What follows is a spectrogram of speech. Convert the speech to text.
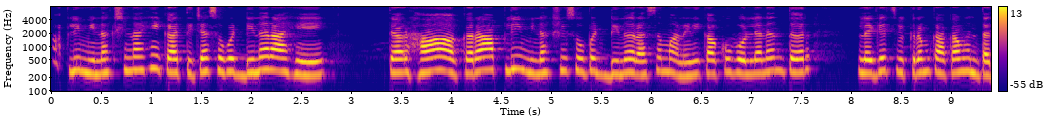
आपली मीनाक्षी नाही का? तिच्यासोबत डिनर आहे. तर हां करा आपली मीनाक्षीसोबत डिनर असं मानिनी काकू बोलल्यानंतर लगेच विक्रम काका म्हणतात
